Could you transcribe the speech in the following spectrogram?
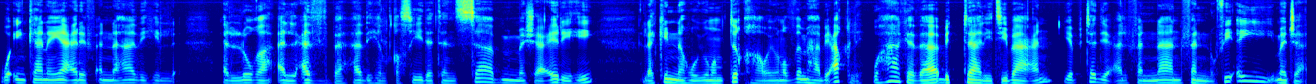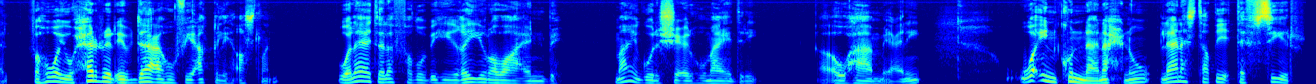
وإن كان يعرف أن هذه اللغة العذبة هذه القصيدة تنساب من مشاعره لكنه يمنطقها وينظمها بعقله. وهكذا بالتالي تباعا يبتدع الفنان فنه في أي مجال فهو يحرر إبداعه في عقله أصلا ولا يتلفظ به غير واع به. ما يقول الشعر هو ما يدري أوهام يعني. وإن كنا نحن لا نستطيع تفسير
